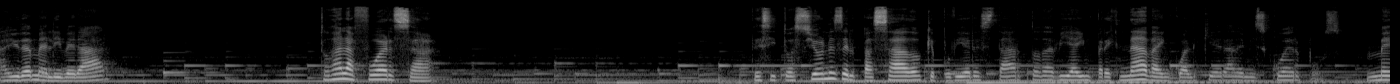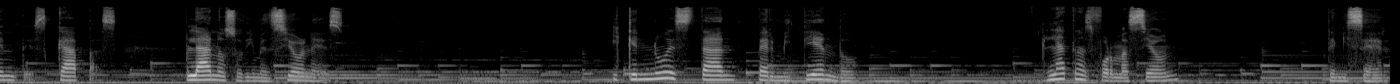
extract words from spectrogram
Ayúdame a liberar toda la fuerza de situaciones del pasado que pudiera estar todavía impregnada en cualquiera de mis cuerpos, mentes, capas, planos o dimensiones y que no están permitiendo la transformación de mi ser,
